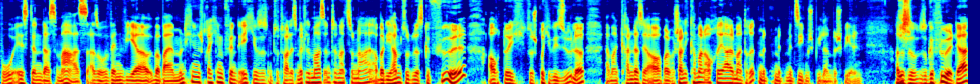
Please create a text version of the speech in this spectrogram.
wo ist denn das Maß? Also wenn wir über Bayern München sprechen, finde ich, ist es ein totales Mittelmaß international, aber die haben so das Gefühl, auch durch so Sprüche wie Süle, ja, man kann das ja auch, weil wahrscheinlich kann man auch Real Madrid mit, mit, mit sieben Spielern bespielen. Also so, so gefühlt, ja.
